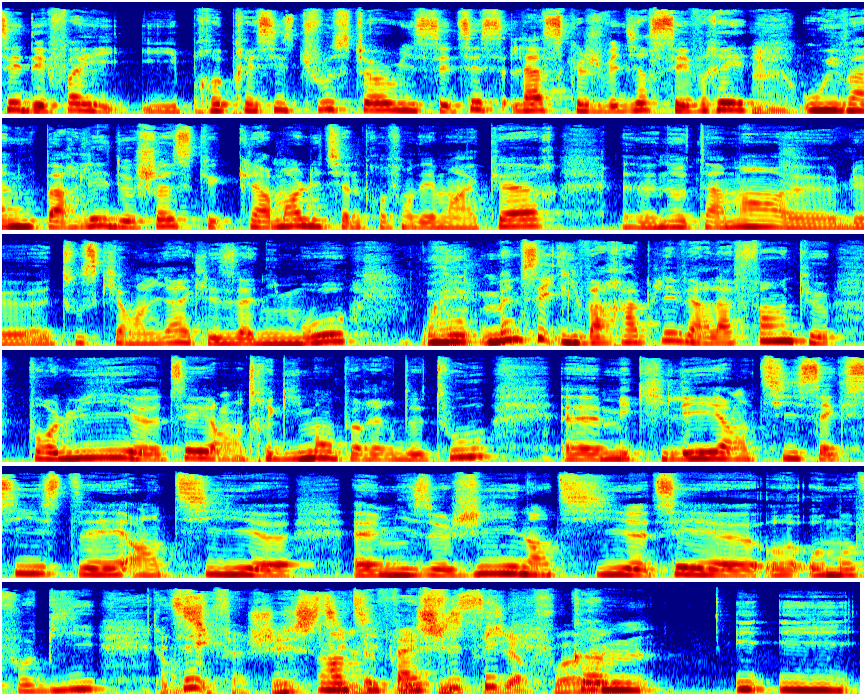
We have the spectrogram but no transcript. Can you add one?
sais, des fois, il, il reprécise true stories. C'est, là, ce que je vais dire, c'est vrai, mm. où il va nous parler de choses que clairement lui tiennent profondément à cœur, euh, notamment euh, le, tout ce qui est en lien avec les animaux. Ou même, si il va rappeler vers la fin que pour lui, euh, tu sais, entre guillemets, on peut rire de tout, mais qu'il est anti-sexiste, anti-misogyne, anti, tu sais, homophobie. Antifasciste, il plusieurs fois. Comme, il il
